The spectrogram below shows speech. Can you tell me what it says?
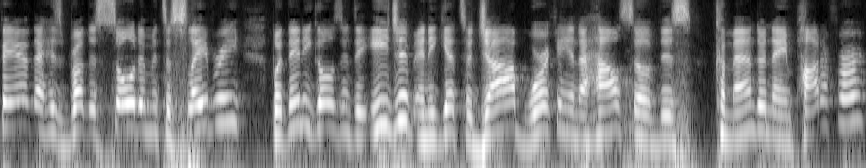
fair that his brothers sold him into slavery, but then he goes into Egypt and he gets a job working in the house of this commander named Potiphar.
